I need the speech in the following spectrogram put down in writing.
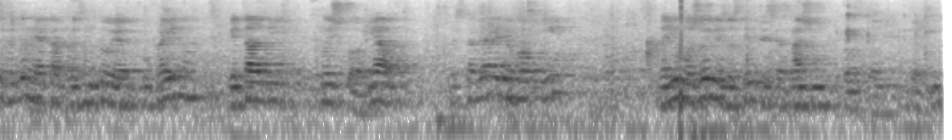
Боксу, людина, яка презентує Україну Віталій Кличко. Я представляю його і даю можливість зустрітися з нашим колективом.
